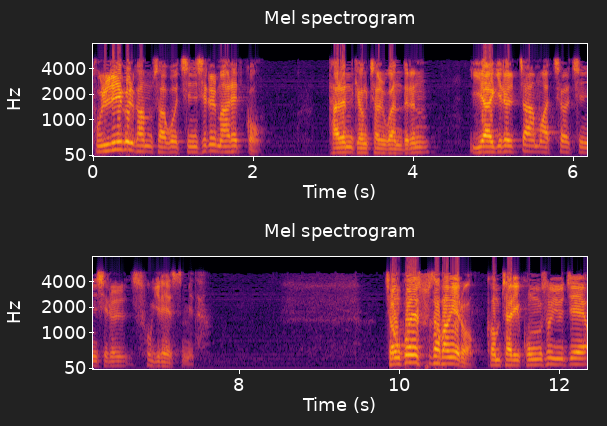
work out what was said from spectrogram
불이익을 감수하고 진실을 말했고 다른 경찰관들은 이야기를 짜맞춰 진실을 속이려 했습니다. 정권의 수사 방해로 검찰이 공소 유지에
